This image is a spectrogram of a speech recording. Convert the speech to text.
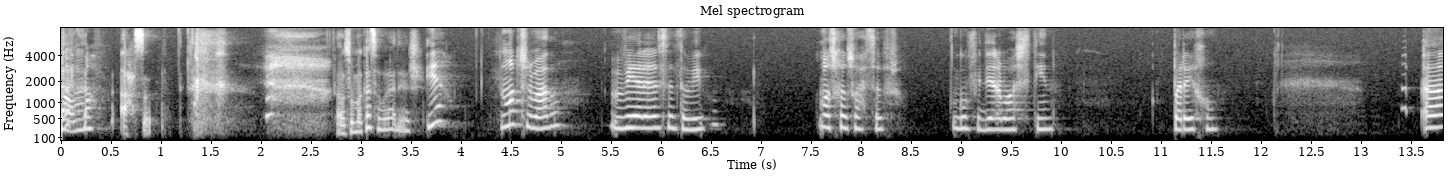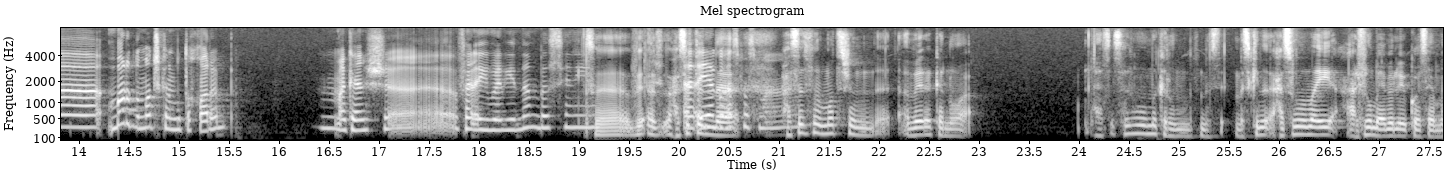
هم. أحسن. آه بس هم كسبوا يعني ماشي. يا الماتش اللي بعده فياريال سيلتا فيجو. الماتش خلص واحد صفر. جون في الدقيقة أربعة وستين. باريخو. آه برضو الماتش كان متقارب. ما كانش آه فرق كبير جدا بس يعني آه، حسيت آه، ياكل إن حسيت في الماتش إن أمريكا كانوا حسيت إن هم كانوا ماسكين حسيت إن هم إيه عارفين هم بيعملوا إيه كويس يعني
